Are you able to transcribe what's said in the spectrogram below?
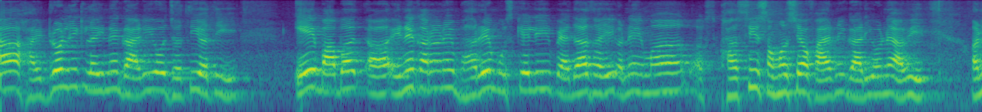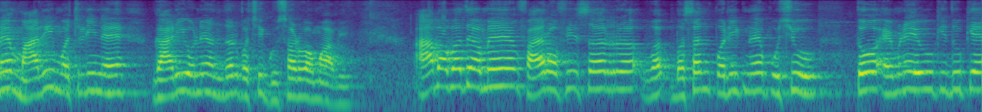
આ હાઇડ્રોલિક લઈને ગાડીઓ જતી હતી, એ બાબત એને કારણે ભારે મુશ્કેલી પેદા થઈ અને એમાં ખાસી સમસ્યા ફાયરની ગાડીઓને આવી. અને મારી મછલીને ગાડીઓને અંદર પછી ઘુસાડવામાં આવી. આ બાબતે અમે ફાયર ઓફિસર બસંત પરીખને પૂછ્યું, તો એમણે એવું કીધું કે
